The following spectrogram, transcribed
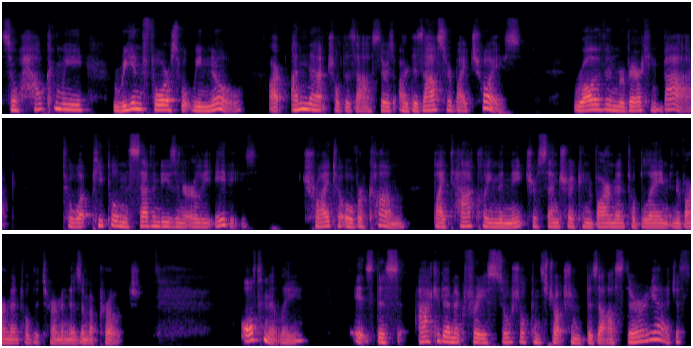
So, how can we reinforce what we know are unnatural disasters, are disaster by choice, rather than reverting back to what people in the 70s and early 80s tried to overcome by tackling the nature centric environmental blame, environmental determinism approach. Ultimately, it's this academic phrase social construction disaster. Yeah, just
